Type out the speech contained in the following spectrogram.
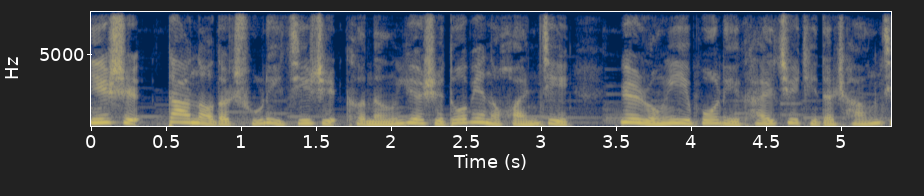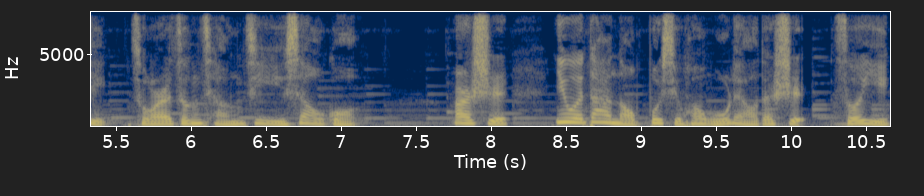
一是大脑的处理机制可能越是多变的环境，越容易剥离开具体的场景，从而增强记忆效果。二是因为大脑不喜欢无聊的事，所以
